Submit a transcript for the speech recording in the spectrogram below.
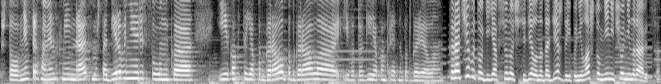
что в некоторых моментах мне не нравится масштабирование рисунка, и как-то я подгорала, подгорала, и в итоге я конкретно подгорела. Короче, в итоге я всю ночь сидела над одеждой и поняла, что мне ничего не нравится.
